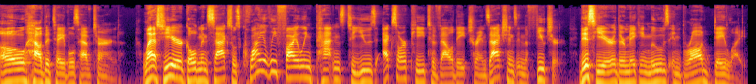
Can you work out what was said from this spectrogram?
Oh, how the tables have turned. Last year, Goldman Sachs was quietly filing patents to use XRP to validate transactions in the future. This year, they're making moves in broad daylight.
